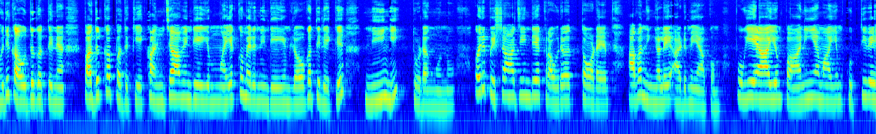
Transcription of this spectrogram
ഒരു കൗതുകത്തിന് പതുക്കെ പതുക്കെ കഞ്ചാവിന്റെയും മയക്കുമരുന്നിന്റെയും ലോകത്തിലേക്ക് നീങ്ങി തുടങ്ങുന്നു. ഒരു പിശാചിന്റെ ക്രൗരത്തോടെ അവ നിങ്ങളെ അടിമയാക്കും. പുകയായും പാനീയമായും കുത്തിവേ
